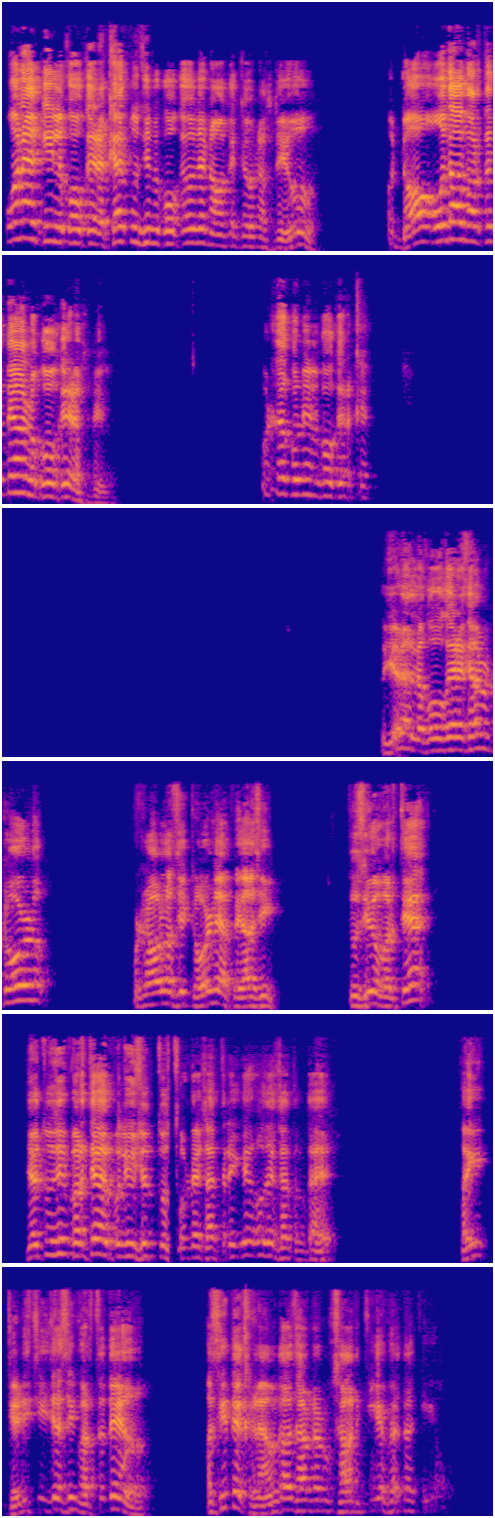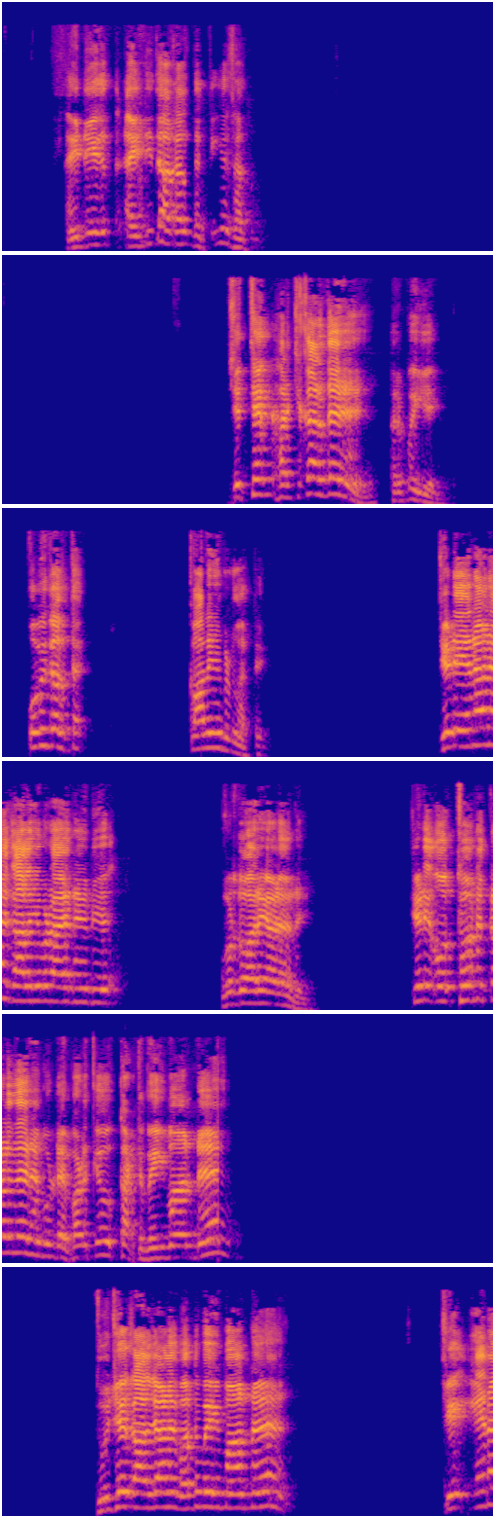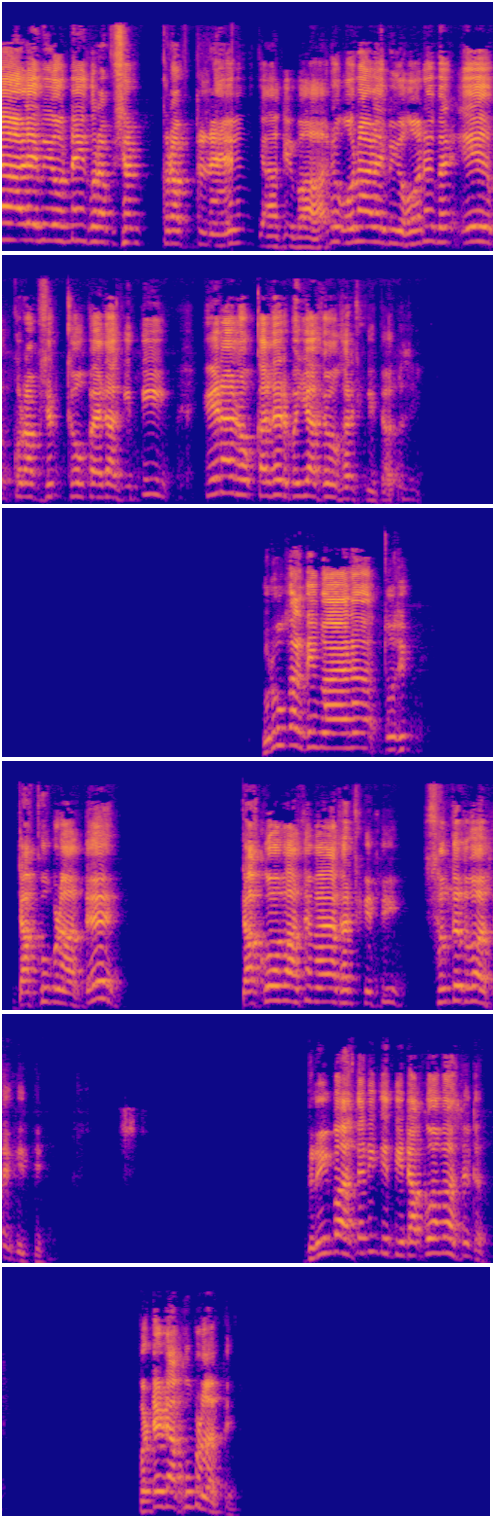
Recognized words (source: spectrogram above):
ਉਹਨੇ ਕੀ ਲੁਕੋ ਕੇ ਰੱਖਿਆ? ਤੁਸੀਂ ਲੁਕੋ ਕੇ ਉਹਦੇ ਨਾਂ ਤੇ ਕਿਉਂ ਰੱਖਦੇ ਹੋ? ਉਹ ਨਾਂ ਉਹਦਾ ਵਰਤਦੇ ਹੋ ਲੁਕੋ ਕੇ ਰੱਖਦੇ ਹੋ। ਉਹਨੇ ਤਾਂ ਕੋਈ ਨਹੀਂ ਲੁਕੋ ਕੇ ਰੱਖਿਆ। ਜਿਹੜਾ ਲਗੋ ਕੇ ਰੱਖਿਆ ਉਹਨੂੰ ਟੋੜ ਲਓ। ਪੈਟਰੋਲ ਅਸੀਂ ਟੋੜ ਲਿਆ ਪਿਆ ਸੀ। ਤੁਸੀਂ ਉਹ ਵਰਤਿਆ? ਜੇ ਤੁਸੀਂ ਵਰਤਿਆ ਪੋਲਿਊਸ਼ਨ ਤੋਂ ਤੁਹਾਡੇ ਖਤਰੇ ਕੇ ਉਹਦੇ ਖਤਰ ਦਾ ਹੈ। ਭਾਈ, ਜਿਹੜੀ ਚੀਜ਼ ਅਸੀਂ ਵਰਤਦੇ ਹਾਂ, ਅਸੀਂ ਦੇਖਣਾ ਉਹਦਾ ਸਾਡਾ ਨੁਕਸਾਨ ਕੀ ਹੈ, ਫਾਇਦਾ ਕੀ ਹੈ? ਐਡੀ ਐਡੀ ਤਾਂ ਅਕਲ ਦਿੱਤੀ ਹੈ ਸਾਨੂੰ। ਜਿੱਥੇ ਖਰਚ ਕਰਦੇ ਨੇ ਰੁਪਈਏ, ਉਹ ਵੀ ਗਲਤ ਹੈ। ਕਾਲਜ ਬਣਾਤੇ ਜਿਹੜੇ ਇਹਨਾਂ ਨੇ ਕਾਲਜ ਬਣਾਏ ਨੇ ਗੁਰਦੁਆਰੇ ਵਾਲਿਆਂ ਨੇ, ਜਿਹੜੇ ਉੱਥੋਂ ਨਿਕਲਦੇ ਨੇ ਮੁੰਡੇ ਪੜ ਕੇ, ਉਹ ਘੱਟ ਬੇਈਮਾਨ ਨੇ। ਦੂਜੇ ਕਾਲਜਾਂ ਵਾਲੇ ਵੱਧ ਬੇਈਮਾਨ ਨੇ। ਕਿ ਇਹਨਾਂ ਵਾਲੇ ਵੀ ਉਹਨੇ ਹੀ ਕਰਪਸ਼ਨ ਕਰਪਟ ਨੇ ਜਾ ਕੇ ਬਾਹਰ, ਉਹਨਾਂ ਵਾਲੇ ਵੀ ਉਹ ਨੇ, ਫਿਰ ਇਹ ਕਰਪਸ਼ਨ ਕਿਉਂ ਪੈਦਾ ਕੀਤੀ? ਇਹਨਾਂ ਲੋਕਾਂ ਦੇ ਰੁਪਈਆ ਕਿਉਂ ਖਰਚ ਕੀਤਾ ਤੁਸੀਂ? ਗੁਰੂ ਘਰ ਦੀ ਮਾਇਆ ਨਾਲ ਤੁਸੀਂ ਡਾਕੂ ਬਣਾਤੇ ਡਾਕੂਆਂ ਵਾਸਤੇ ਮਾਇਆ ਖਰਚ ਕੀਤੀ, ਸੰਗਤ ਵਾਸਤੇ ਕੀਤੀ। ਗਰੀਬ ਵਾਸਤੇ ਨਹੀਂ ਕੀਤੀ, ਡਾਕੂਆਂ ਵਾਸਤੇ ਕੀਤੀ। ਵੱਡੇ ਡਾਕੂ ਬਣਾਤੇ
